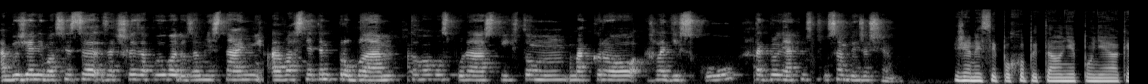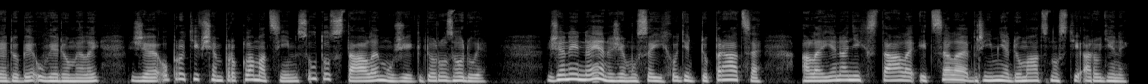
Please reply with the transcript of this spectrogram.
Aby ženy vlastně se začaly zapojovat do zaměstnání a vlastně ten problém toho hospodářství v tom makrohledisku tak byl nějakým způsobem vyřešen. Ženy si pochopitelně po nějaké době uvědomily, že oproti všem proklamacím jsou to stále muži, kdo rozhoduje. Ženy nejen, že musí chodit do práce, ale je na nich stále i celé břímě domácnosti a rodiny.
